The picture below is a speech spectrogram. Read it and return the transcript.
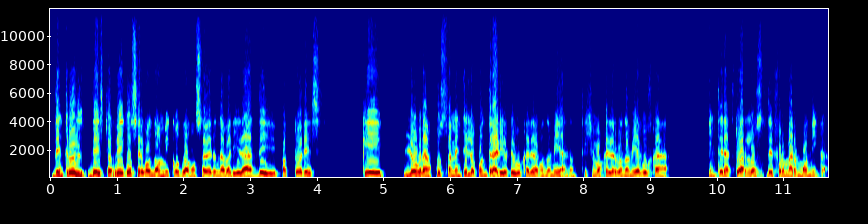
dentro de estos riesgos ergonómicos vamos a ver una variedad de factores que logran justamente lo contrario que busca la ergonomía, ¿no? Dijimos que la ergonomía busca interactuarlos de forma armónica,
